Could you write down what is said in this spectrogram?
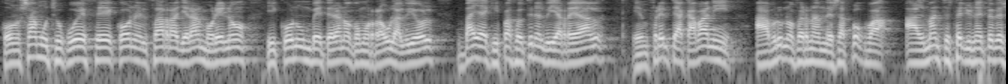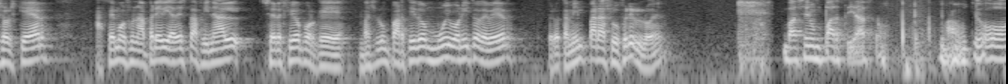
con Samu Chukwueze, con el Zarra Gerard Moreno y con un veterano como Raúl Albiol. Vaya equipazo tiene el Villarreal, enfrente a Cavani, a Bruno Fernández, a Pogba, al Manchester United de Solskjaer. Hacemos una previa de esta final, Sergio, porque va a ser un partido muy bonito de ver, pero también para sufrirlo, ¿eh? Va a ser un partidazo. Yo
